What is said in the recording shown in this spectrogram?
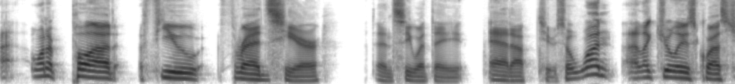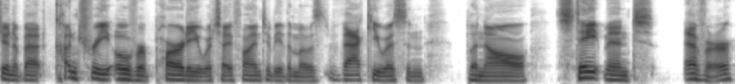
I want to pull out a few threads here and see what they add up to. So, one, I like Julia's question about country over party, which I find to be the most vacuous and banal statement ever,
